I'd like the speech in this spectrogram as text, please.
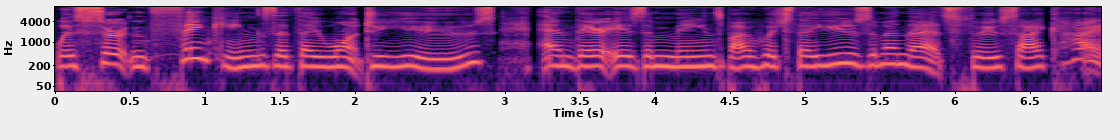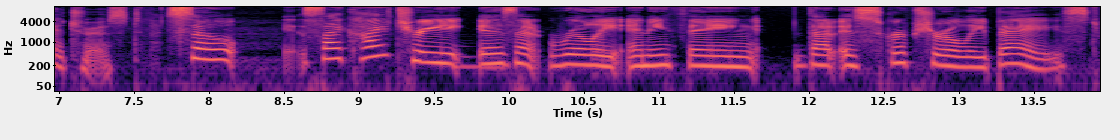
with certain thinkings that they want to use, and there is a means by which they use them, and that's through psychiatrists. So, psychiatry isn't really anything that is scripturally based,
